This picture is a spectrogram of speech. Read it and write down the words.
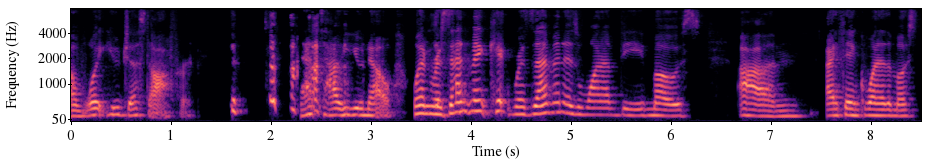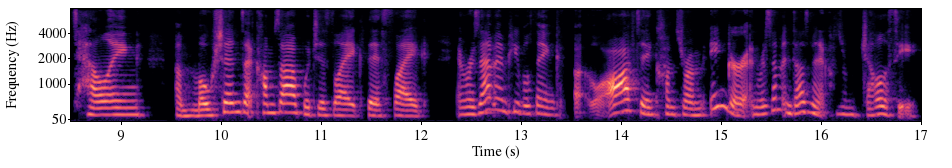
of what you just offered. That's how you know when resentment resentment is one of the most um, I think one of the most telling emotions that comes up, which is like this, like, and resentment people think uh, often comes from anger, and resentment doesn't, it comes from jealousy.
